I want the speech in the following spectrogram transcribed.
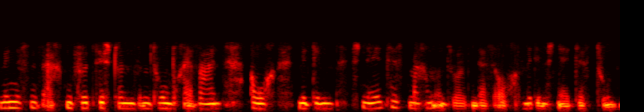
mindestens 48 Stunden symptomfrei waren, auch mit dem Schnelltest machen und sollten das auch mit dem Schnelltest tun.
